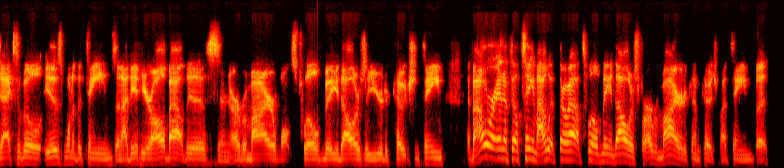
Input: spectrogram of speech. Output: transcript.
Jacksonville is one of the teams, and I did hear all about this. And Urban Meyer wants twelve million dollars a year to coach the team. If I were an NFL team, I would throw out twelve million dollars for Urban Meyer to come coach my team. But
